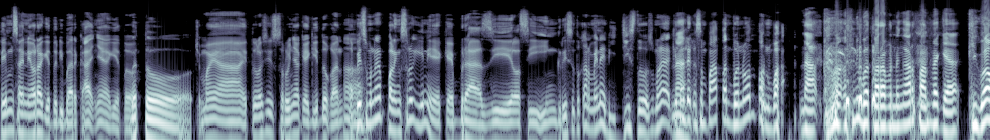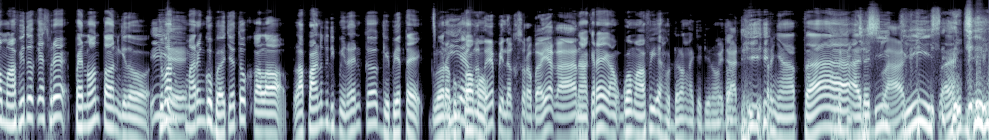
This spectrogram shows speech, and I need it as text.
tim senior gitu di Barkanya gitu. Betul. Cuma ya itulah sih serunya kayak gitu kan. Ah. Tapi sebenarnya paling seru gini ya kayak Brazil, si Inggris itu kan mainnya di JIS tuh. Sebenarnya kita Nah. ada kesempatan buat nonton, Pak. Nah, kalau ini buat para pendengar fun fact ya. Ki gua sama Afi tuh kayak sebenarnya pengen nonton gitu. Cuman Iya. kemarin gue baca tuh kalau lapangan itu dipindahin ke GBT, Gelora Bung iya, Tomo. katanya pindah ke Surabaya kan. Nah, akhirnya gua sama Afi ya udahlah nggak jadi Nggak nonton. jadi. Ternyata ada di. JIS anjing.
